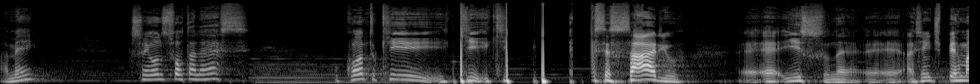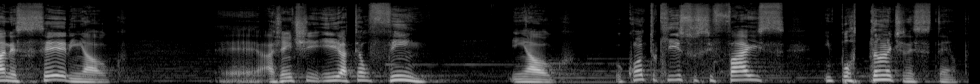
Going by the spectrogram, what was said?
Amém? O Senhor nos fortalece. O quanto que, que, que é necessário é, é isso, né? É, é a gente permanecer em algo. É, a gente ir até o fim em algo. O quanto que isso se faz importante nesse tempo.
